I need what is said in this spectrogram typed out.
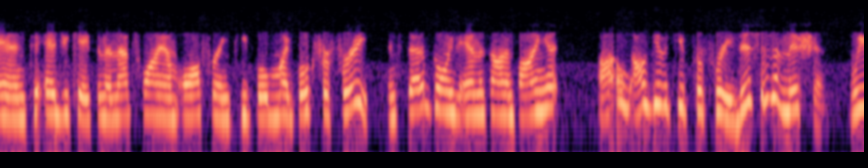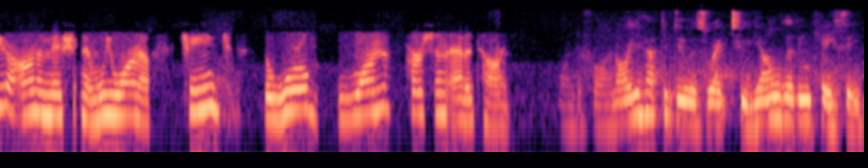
and to educate them. And that's why I'm offering people my book for free. Instead of going to Amazon and buying it, I'll, I'll give it to you for free. This is a mission. We are on a mission and we want to change the world one person at a time. Wonderful. And all you have to do is write to Young Living Casey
